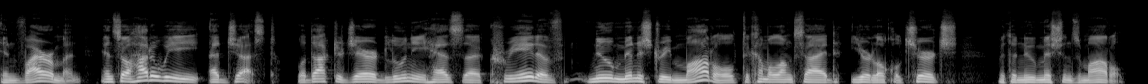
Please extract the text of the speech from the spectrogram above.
environment. And so, how do we adjust? Well, Dr. Jared Looney has a creative new ministry model to come alongside your local church with a new missions model.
